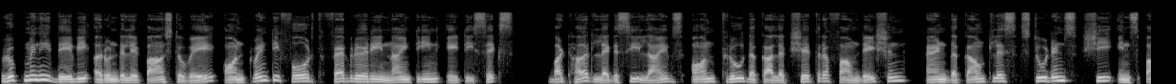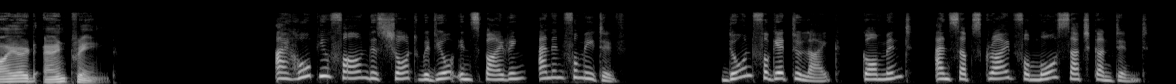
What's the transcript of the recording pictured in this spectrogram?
Rukmini Devi Arundale passed away on 24 February 1986, but her legacy lives on through the Kalakshetra Foundation and the countless students she inspired and trained. I hope you found this short video inspiring and informative. Don't forget to like, comment, and subscribe for more such content.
